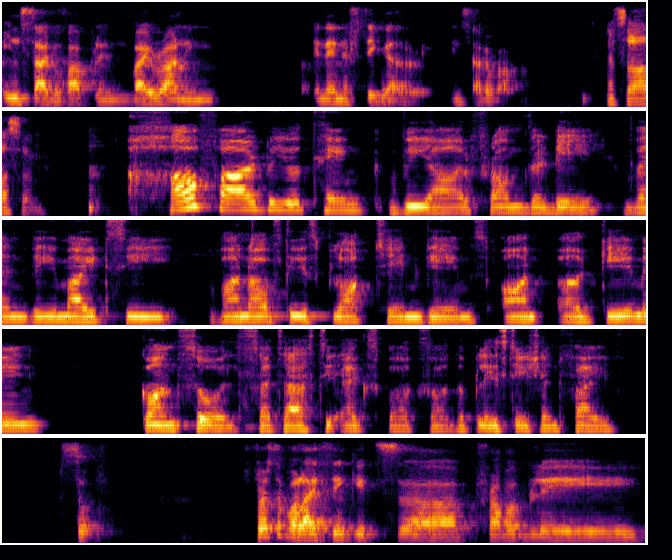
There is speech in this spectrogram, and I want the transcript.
inside of Upland by running an NFT gallery inside of Upland. That's awesome. how far do you think we are from the day when we might see one of these blockchain games on a gaming console such as the Xbox or the PlayStation 5? So, first of all, I think it's uh, probably,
